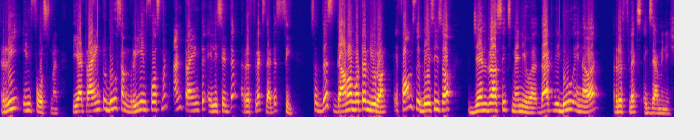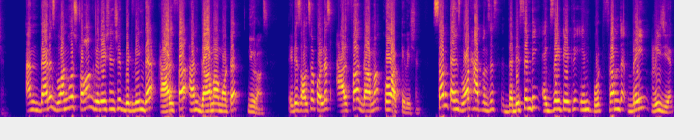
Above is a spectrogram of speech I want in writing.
reinforcement we are trying to do some reinforcement and trying to elicit the reflex that is C. So this gamma motor neuron forms the basis of Jendrassik maneuver that we do in our reflex examination. And there is one more strong relationship between the alpha and gamma motor neurons. It is also called as alpha gamma coactivation. Sometimes what happens is the descending excitatory input from the brain region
